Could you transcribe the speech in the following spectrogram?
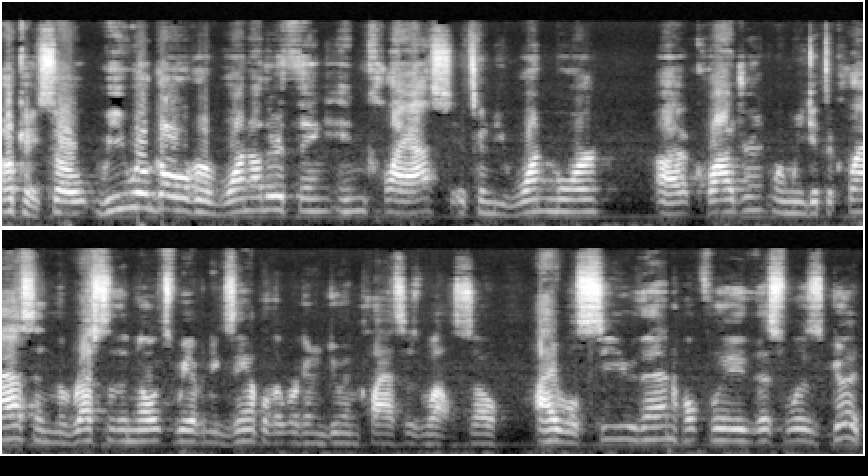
Okay, so we will go over one other thing in class. It's going to be one more uh, quadrant when we get to class, and the rest of the notes we have an example that we're going to do in class as well. So I will see you then. Hopefully, this was good.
